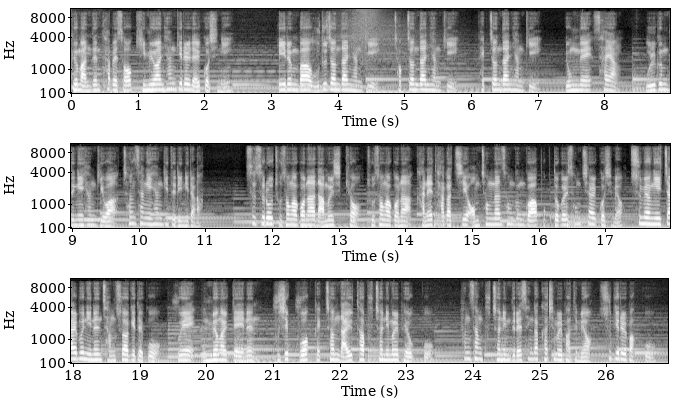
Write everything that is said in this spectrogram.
그 만든 탑에서 기묘한 향기를 낼 것이니 이른바 우두전단 향기, 적전단 향기, 백전단 향기, 용례, 사양, 울금 등의 향기와 천상의 향기들이니라. 스스로 조성하거나 남을 시켜 조성하거나 간에 다 같이 엄청난 성근과 복덕을 성취할 것이며 수명이 짧은 이는 장수하게 되고 후에 운명할 때에는 99억 백천 나유타 부처님을 배웠고 항상 부처님들의 생각하심을 받으며 수기를 받고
